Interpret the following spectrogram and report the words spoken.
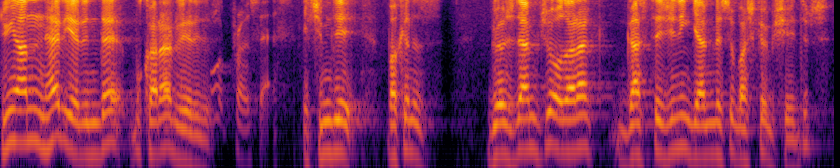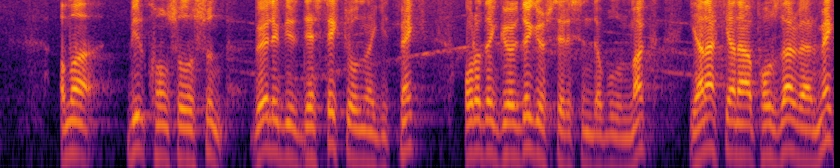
Dünyanın her yerinde bu karar verilir. E şimdi bakınız gözlemci olarak gazetecinin gelmesi başka bir şeydir. Ama bir konsolosun böyle bir destek yoluna gitmek, orada gövde gösterisinde bulunmak, yanak yanağa pozlar vermek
